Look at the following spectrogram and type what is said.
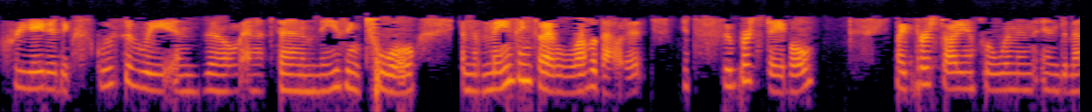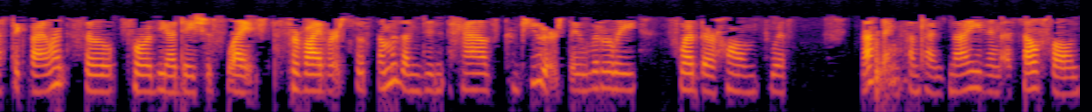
created exclusively in Zoom and it's been an amazing tool. And the main things that I love about it, it's super stable. My first audience were women in domestic violence, so for the audacious life survivors. So some of them didn't have computers. They literally fled their homes with nothing, sometimes not even a cell phone.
